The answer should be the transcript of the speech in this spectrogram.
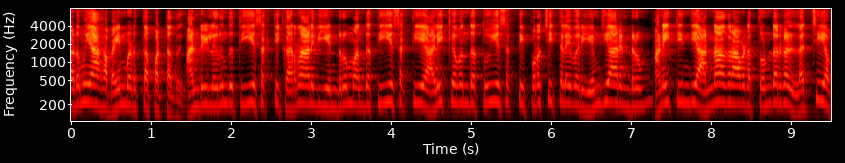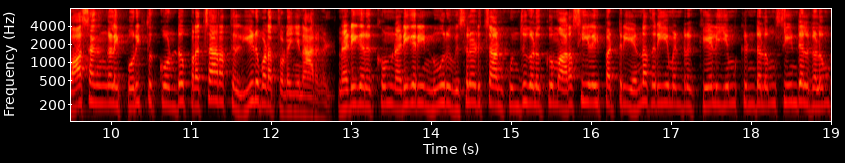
கடுமையாக பயன்படுத்தப்பட்டது. அன்றிலிருந்து தீய சக்தி கருணாநிதி என்றும் அந்த தீய சக்தியை அழிக்க வந்த தூய சக்தி புரட்சித் தலைவர் எம்ஜிஆர் என்றும் அனைத்திந்திய அண்ணா திராவிட தொண்டர்கள் லட்சிய வாசகங்களை பொறித்துக் கொண்டு பிரச்சாரத்தில் ஈடுபடத் தொடங்கினார்கள். நடிகருக்கும் நடிகரின் நூறு விசிலடிச்சான் குஞ்சுகளுக்கும் அரசியலை பற்றி என்ன தெரியும் என்று கேலியும் கிண்டலும் சீண்டல்களும்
